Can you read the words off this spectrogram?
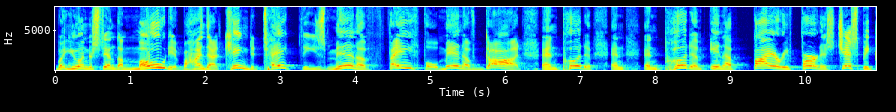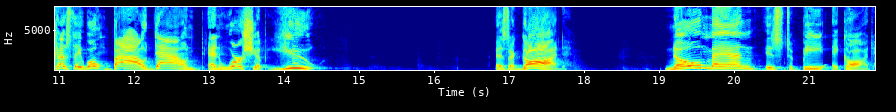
But you understand the motive behind that king to take these men of faithful, men of God, and put him and, and put him in a fiery furnace just because they won't bow down and worship you as a God. No man is to be a God.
